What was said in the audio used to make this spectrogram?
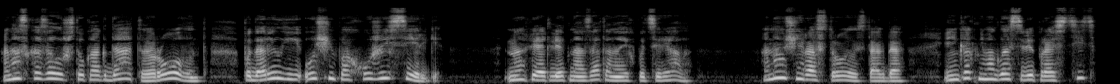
Она сказала, что когда-то Роланд подарил ей очень похожие серьги, но пять лет назад она их потеряла. Она очень расстроилась тогда и никак не могла себе простить,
